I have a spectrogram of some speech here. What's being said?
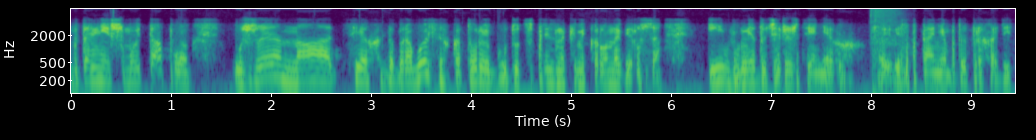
к дальнейшему этапу уже на тех добровольцах, которые будут с признаками коронавируса. И в медучреждениях испытания будут проходить.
